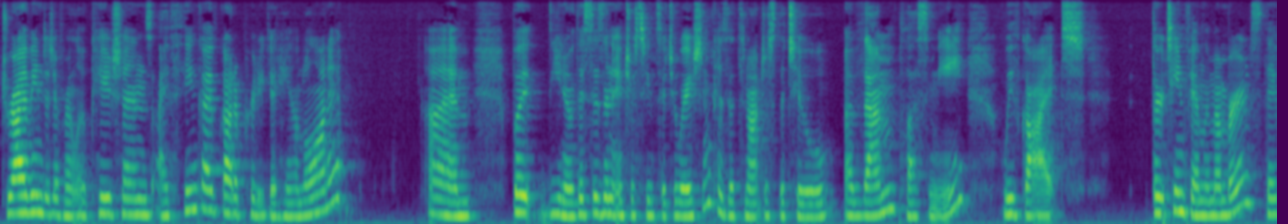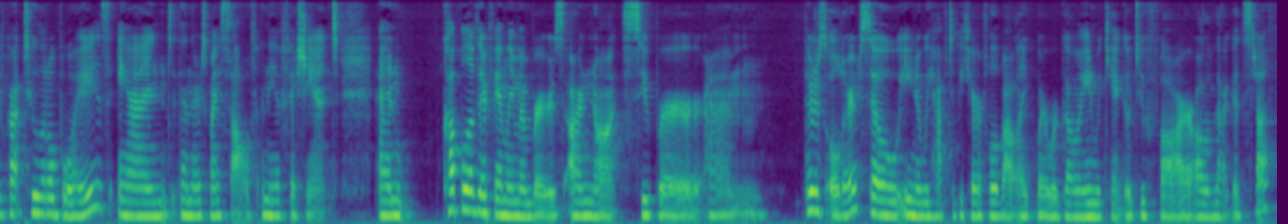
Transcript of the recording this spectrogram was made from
driving to different locations. I think I've got a pretty good handle on it. Um, but you know, this is an interesting situation because it's not just the two of them plus me. We've got 13 family members. They've got two little boys, and then there's myself and the officiant. And a couple of their family members are not super. Um, they're just older so you know we have to be careful about like where we're going. We can't go too far all of that good stuff.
